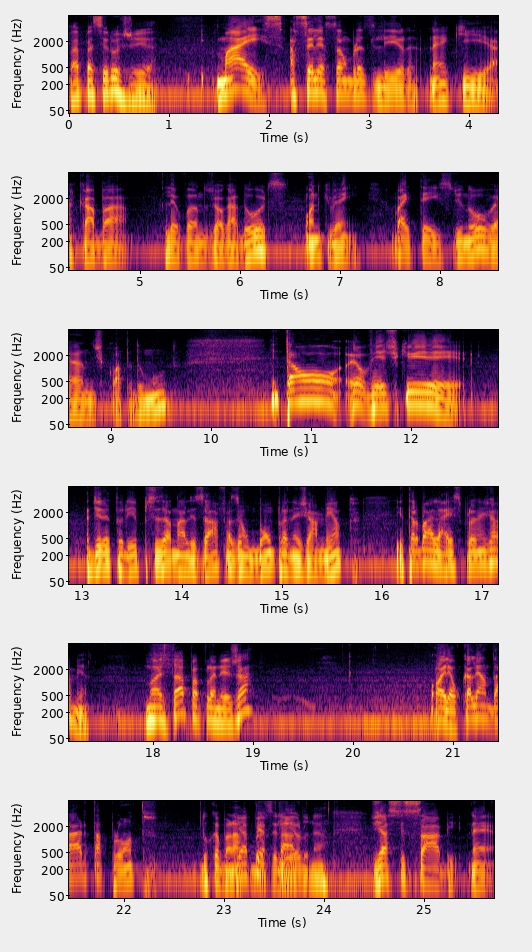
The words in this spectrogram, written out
vai para cirurgia. Mas a seleção brasileira, né, que acaba levando os jogadores, o ano que vem vai ter isso de novo, é ano de Copa do Mundo. Então, eu vejo que a diretoria precisa analisar, fazer um bom planejamento e trabalhar esse planejamento. Mas dá para planejar? Olha, o calendário está pronto do Campeonato apertado, Brasileiro. Né? Já se sabe, né?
